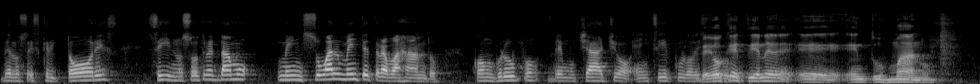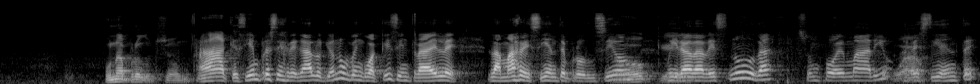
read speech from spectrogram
de los escritores, sí, nosotros estamos mensualmente trabajando con grupos de muchachos en círculo de Veo que tiene eh, en tus manos una producción. Ah, que siempre se regalo. Yo no vengo aquí sin traerle la más reciente producción, Mirada Desnuda, es un poemario reciente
